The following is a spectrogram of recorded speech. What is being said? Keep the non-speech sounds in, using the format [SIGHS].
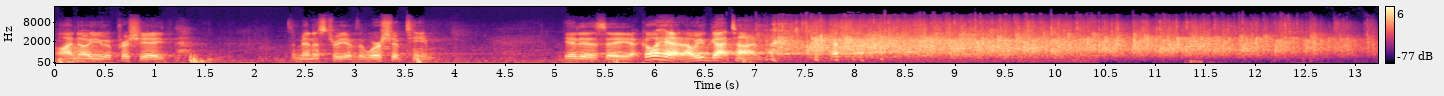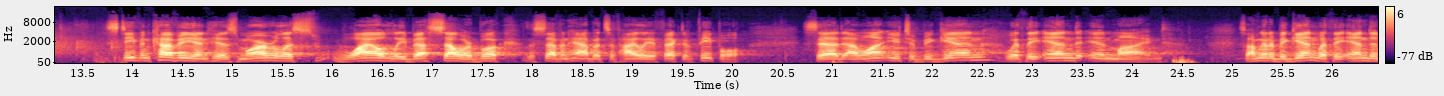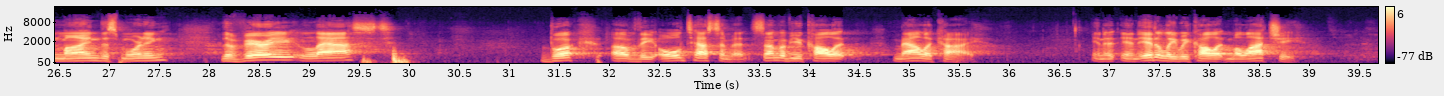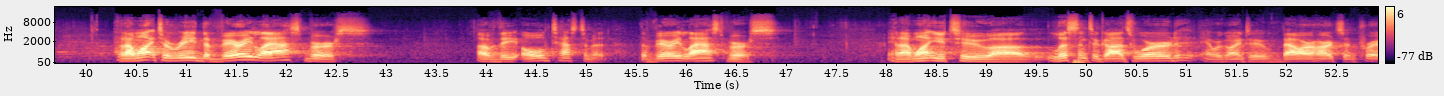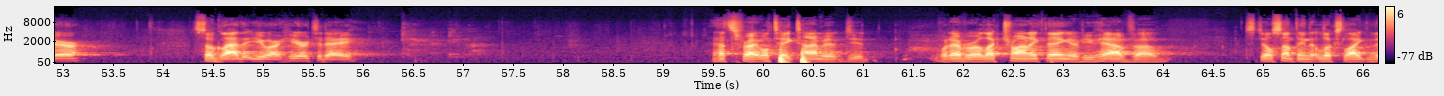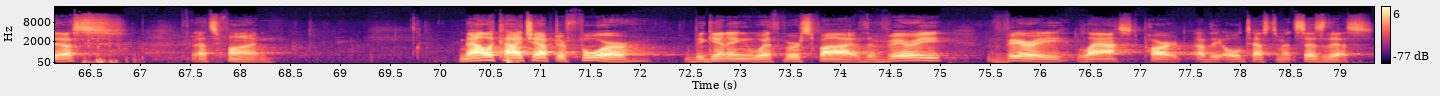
Well, I know you appreciate the ministry of the worship team. It is a, go ahead, oh, we've got time. [LAUGHS] Stephen Covey, in his marvelous, wildly bestseller book, The Seven Habits of Highly Effective People, said, I want you to begin with the end in mind. So I'm going to begin with the end in mind this morning. The very last book of the Old Testament, some of you call it Malachi. In, in Italy, we call it Malachi. But I want to read the very last verse of the Old Testament, the very last verse. And I want you to uh, listen to God's word, and we're going to bow our hearts in prayer. So glad that you are here today. That's right. We'll take time to do whatever electronic thing, if you have uh, still something that looks like this, that's fine. Malachi chapter 4, beginning with verse 5, the very, very last part of the Old Testament says this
